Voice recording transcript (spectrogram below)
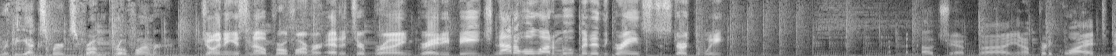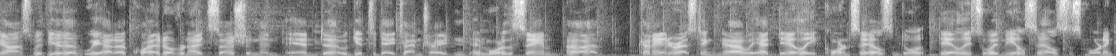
with the experts from Pro Farmer. Joining us now, Pro Farmer editor Brian Grete. Beach, not a whole lot of movement in the grains to start the week. No, Chip. Uh, you know, pretty quiet to be honest with you. We had a quiet overnight session, and and uh, we get to daytime trade and, and more of the same. Uh, kind of interesting. Uh, we had daily corn sales and do- daily soy meal sales this morning,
